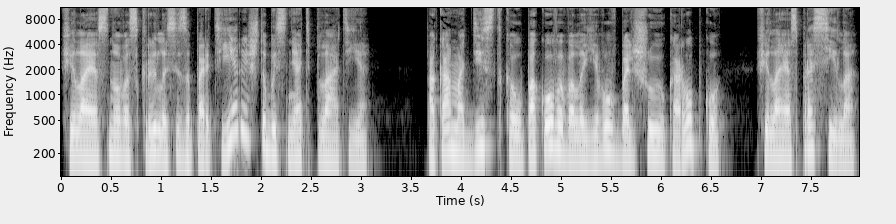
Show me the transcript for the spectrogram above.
Филая снова скрылась из-за портьеры, чтобы снять платье. Пока модистка упаковывала его в большую коробку, Филая спросила.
